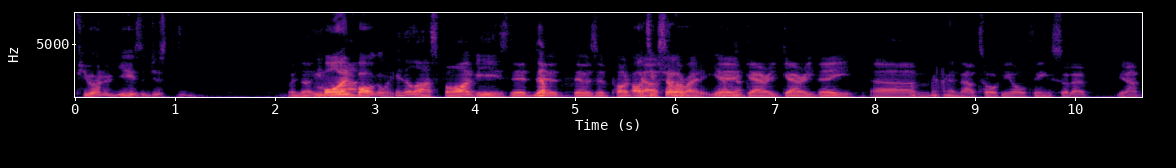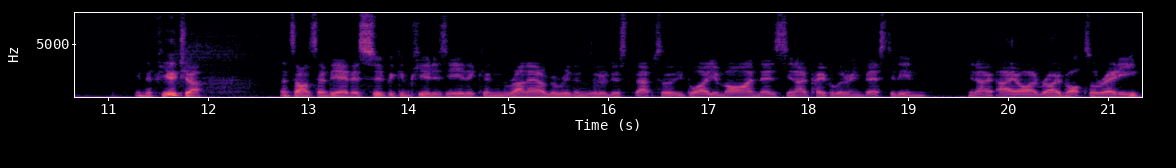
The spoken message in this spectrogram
few hundred years are just in the, in the la- mind-boggling. In the last five years, there, there, there was a podcast. Oh, it's accelerating, from- yeah. yeah, Gary Gary V, um, and they were talking all things sort of you know in the future. And someone said, yeah, there's supercomputers here that can run algorithms that'll just absolutely blow your mind. There's you know people that are invested in you know AI robots already.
